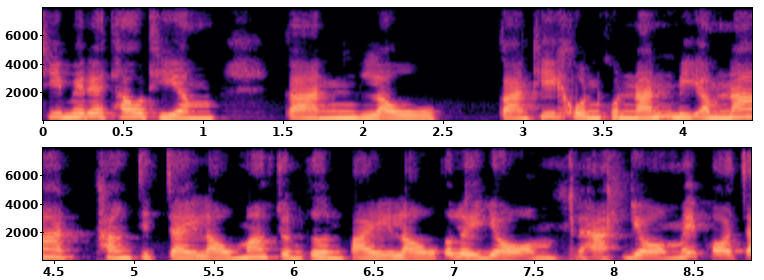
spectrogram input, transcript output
ที่ไม่ได้เท่าเทียม การเราการที่คนคนนั้นมีอำนาจทางจิตใจเรามากจนเกินไปเราก็เลยยอมนะคะยอมไม่พอใจ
